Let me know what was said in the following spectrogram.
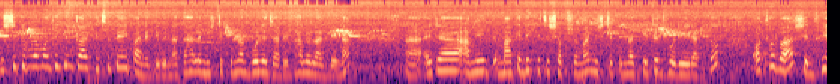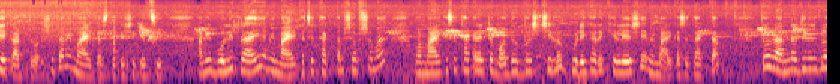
মিষ্টি কুমড়ার মধ্যে কিন্তু আর কিছুতেই পানি দিবে না। তাহলে মিষ্টি কুমড়া গলে যাবে, ভালো লাগবে না। এটা আমি মাকে দেখেছি সবসময়, মিষ্টি কুমড়া কেটে ধরিয়ে রাখতো অথবা সে ধুয়ে কাটতো। সেটা আমি মায়ের কাছ থেকে শিখেছি। আমি বলি প্রায় আমি মায়ের কাছে থাকতাম সব সময় আমার মায়ের কাছে থাকার একটা বদ অভ্যাস ছিল, ঘুরে ঘাড়ে খেলে এসে আমি মায়ের কাছে থাকতাম। তো রান্নার জিনিসগুলো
